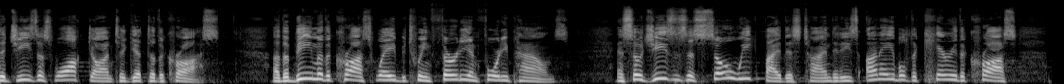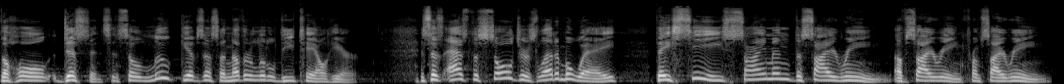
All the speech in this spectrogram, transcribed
that Jesus walked on to get to the cross. Uh, the beam of the cross weighed between 30 and 40 pounds. And so Jesus is so weak by this time that he's unable to carry the cross the whole distance. And so Luke gives us another little detail here. It says, As the soldiers led him away, they see Simon the Cyrene of Cyrene from Cyrene,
